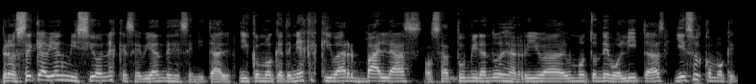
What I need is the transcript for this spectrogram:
pero sé que habían misiones que se veían desde cenital y como que tenías que esquivar balas, o sea, tú mirando desde arriba, un montón de bolitas, y eso como que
